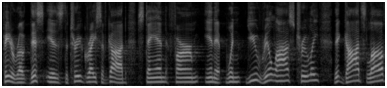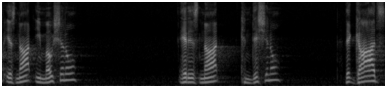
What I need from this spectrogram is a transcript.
Peter wrote, "This is the true grace of God. Stand firm in it." When you realize truly that God's love is not emotional, it is not conditional, that God's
